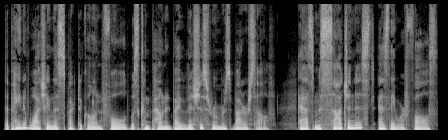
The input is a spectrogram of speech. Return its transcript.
the pain of watching this spectacle unfold was compounded by vicious rumors about herself. As misogynist as they were false,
